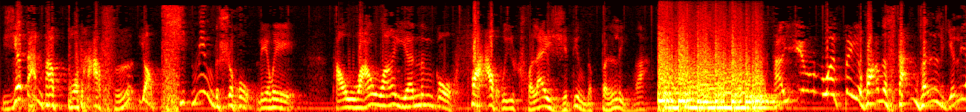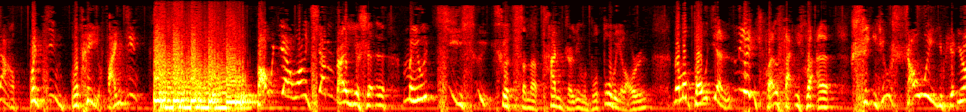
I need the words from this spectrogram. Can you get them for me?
一旦他不怕死，要拼命的时候，列位。他往往也能够发挥出来一定的本领啊！他赢着对方的三分力量，不进不退，反进，宝剑往前边一伸，没有继续去刺那残肢领主独臂老人。那么宝剑连圈三圈，身形稍微一撇，哟，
